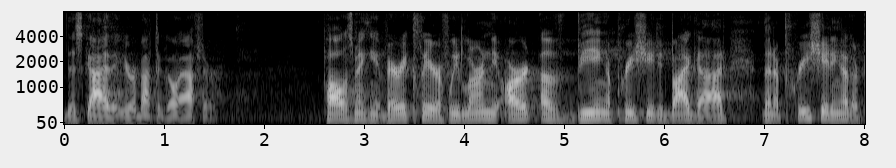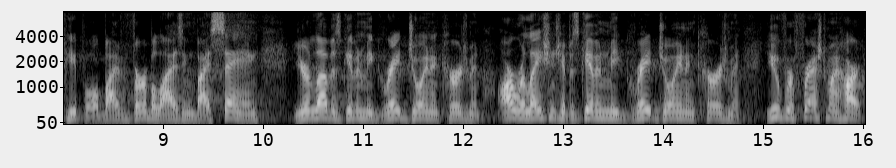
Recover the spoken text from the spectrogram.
this guy that you're about to go after. Paul is making it very clear if we learn the art of being appreciated by God, then appreciating other people by verbalizing, by saying, Your love has given me great joy and encouragement. Our relationship has given me great joy and encouragement. You've refreshed my heart.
